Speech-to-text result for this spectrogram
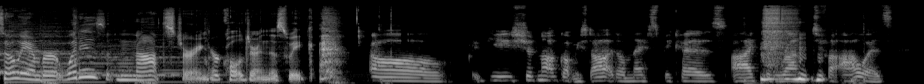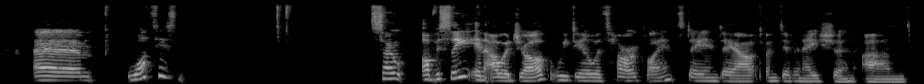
So Amber, what is not stirring your cauldron this week? Oh, you should not have got me started on this because I could rant for hours. Um, what is so obviously in our job we deal with tarot clients day in day out and divination and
